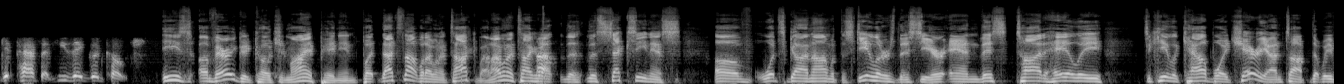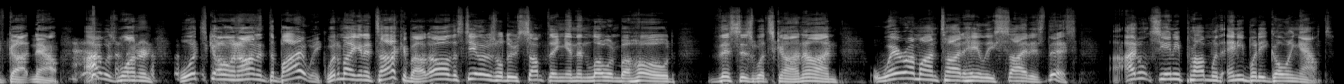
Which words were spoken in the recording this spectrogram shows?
get past that. He's a good coach. He's a very good coach, in my opinion. But that's not what I want to talk about. I want to talk about the the sexiness of what's gone on with the Steelers this year and this Todd Haley tequila cowboy cherry on top that we've got now. I was wondering what's going on at the bye week. What am I going to talk about? Oh, the Steelers will do something, and then lo and behold, this is what's gone on. Where I'm on Todd Haley's side is this: I don't see any problem with anybody going out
